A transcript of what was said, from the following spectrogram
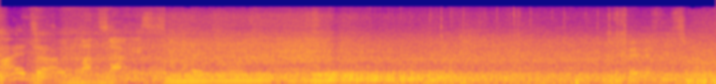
Alter. gerade sagen, ist es Wenn es nicht so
